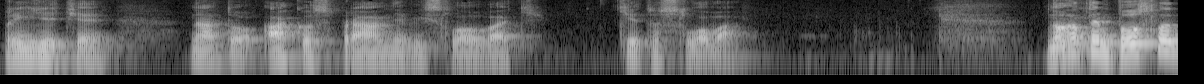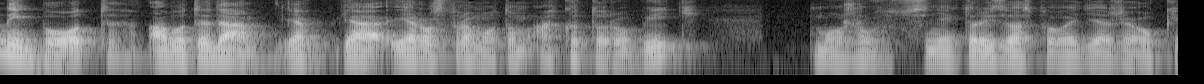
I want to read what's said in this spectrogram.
prídete na to, ako správne vyslovať tieto slova. No a ten posledný bod, alebo teda ja, ja, ja rozprávam o tom, ako to robiť. Možno si niektorí z vás povedia, že OK,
